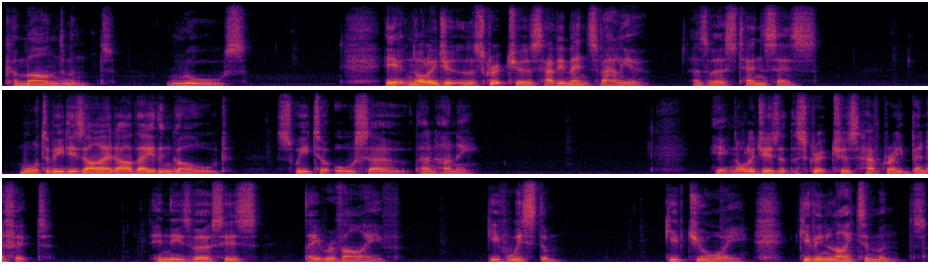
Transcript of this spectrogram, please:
commandment, rules. He acknowledges that the scriptures have immense value, as verse 10 says. More to be desired are they than gold, sweeter also than honey. He acknowledges that the scriptures have great benefit. In these verses, they revive, give wisdom, give joy, give enlightenment,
